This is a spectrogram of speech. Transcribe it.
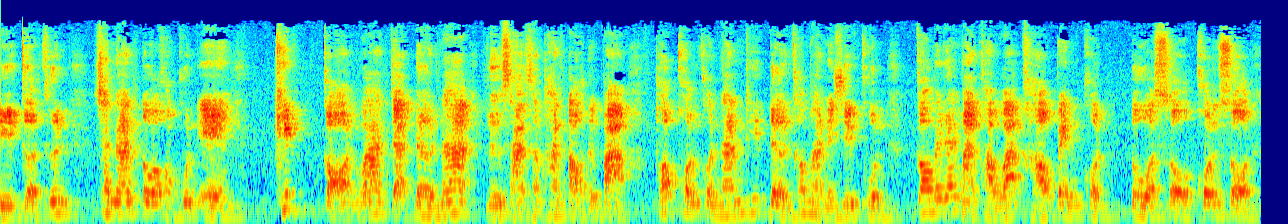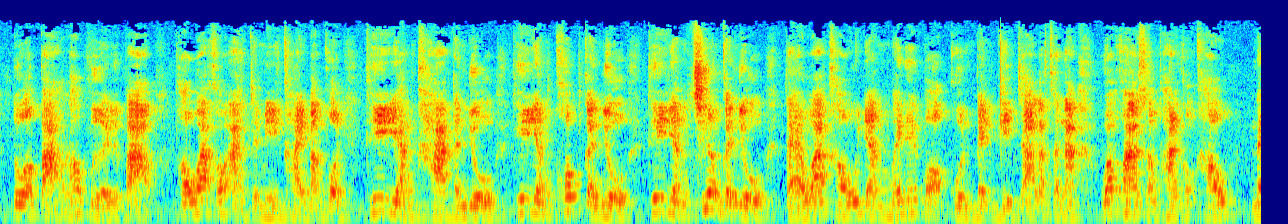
ดีๆ เกิดขึ้น ฉะนั้นตัวของคุณเองคิดก่อนว่าจะเดินหน้าหรือสารสัมพันธ์ต่อหรือเปล่า เพราะคนคนนั้นที่เดินเข้ามาในชีวิตคุณ ก็ไม่ได้หมายความว่าเขาเป็นคนตัวโสดคนโสด ตัวเปล่าเล่าเบื่อหรือเปล่า เพราะว่าเขาอาจจะมีใครบางคนที่ยังคากันอยู่ ที่ยังคบกันอยู่ ที่ยังเชื่อมกันอยู่ แต่ว่าเขายังไม่ได้บอกคุณเป็นกิจจาลักษณะ ว่าความสัมพันธ์ของเขาใน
